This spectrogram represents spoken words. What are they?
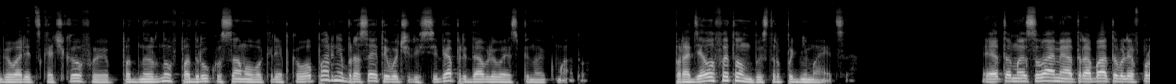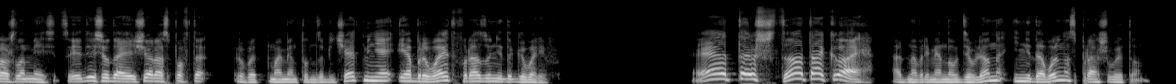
говорит Скачков, и, поднырнув под руку самого крепкого парня, бросает его через себя, придавливая спиной к мату. Проделав это, он быстро поднимается. «Это мы с вами отрабатывали в прошлом месяце. Иди сюда, еще раз повтор...» В этот момент он замечает меня и обрывает фразу, не договорив. «Это что такое?» — одновременно удивленно и недовольно спрашивает он.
